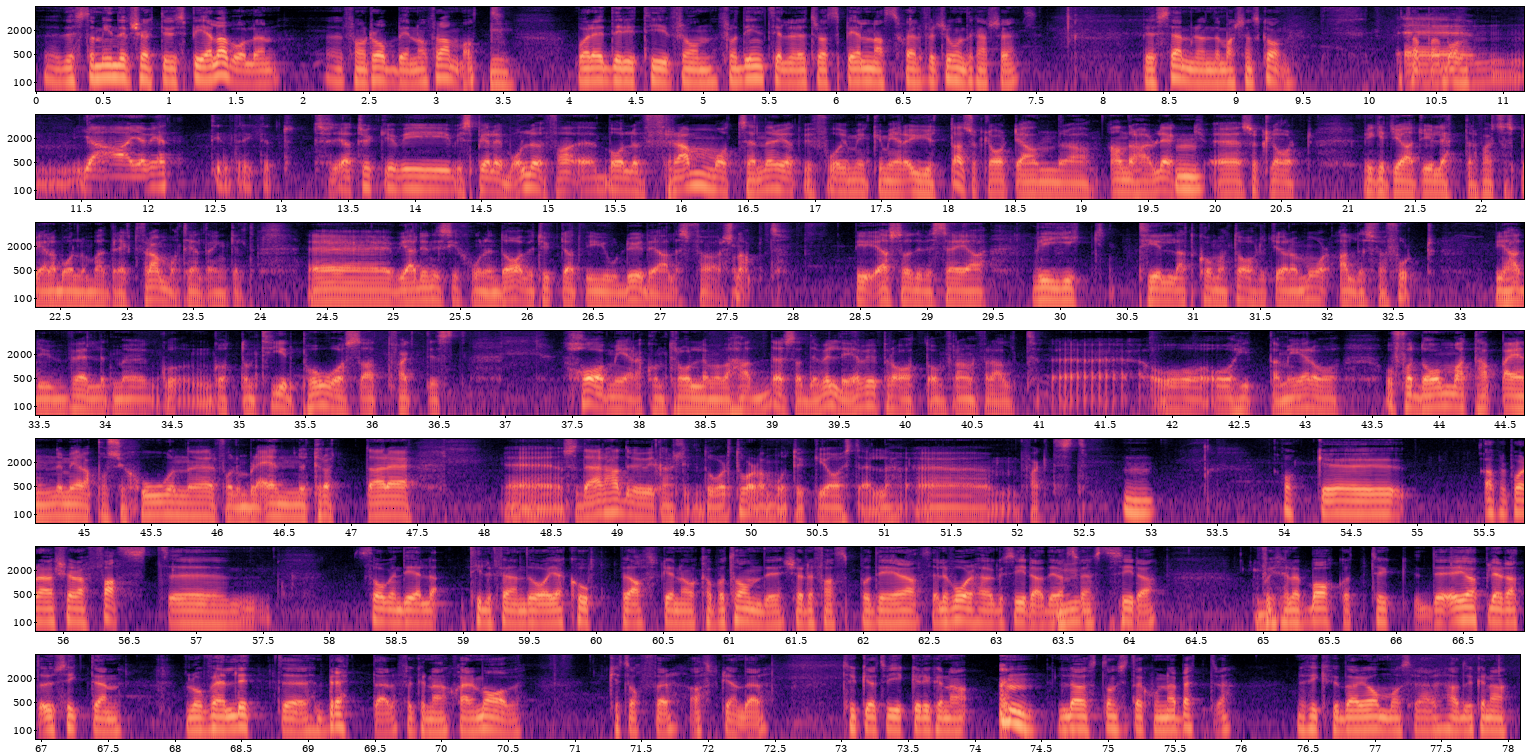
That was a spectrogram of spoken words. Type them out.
eh, desto mindre försökte vi spela bollen eh, från Robin och framåt. Mm. Var det direktiv från, från din sida eller tror du att spelarnas självförtroende kanske blev sämre under matchens gång? Eh, ja, jag vet inte riktigt. Jag tycker vi, vi spelar bollen, bollen framåt. Sen är det ju att vi får ju mycket mer yta såklart i andra, andra halvlek. Mm. Eh, såklart. Vilket gör att det är lättare faktiskt att spela bollen bara direkt framåt helt enkelt. Eh, vi hade en diskussion idag, vi tyckte att vi gjorde ju det alldeles för snabbt. Vi, alltså det vill säga, vi gick till att komma till avslut och göra mål alldeles för fort. Vi hade ju väldigt gott om tid på oss att faktiskt ha mera kontroll än vad vi hade. Så det är väl det vi pratar om framförallt. Eh, och, och hitta mer och, och få dem att tappa ännu mera positioner, få dem bli ännu tröttare. Eh, så där hade vi kanske lite dåligt tålamod tycker jag istället, eh, faktiskt. Mm. Och eh, apropå det här att köra fast. Eh, såg en del tillfällen då Jakob, Aspgren och Capotondi körde fast på deras, eller vår högersida, deras mm. vänstersida får fick bakåt. Tyck, det, jag upplevde att utsikten låg väldigt eh, brett där för att kunna skärma av Kristoffer Aspgren där. Tycker att vi skulle kunna lösa de situationerna bättre. Nu fick vi börja om och sådär. Hade vi kunnat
